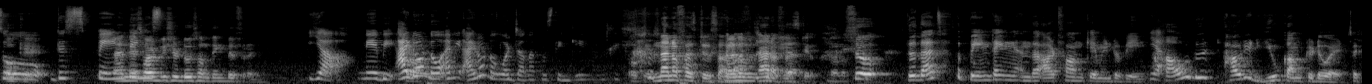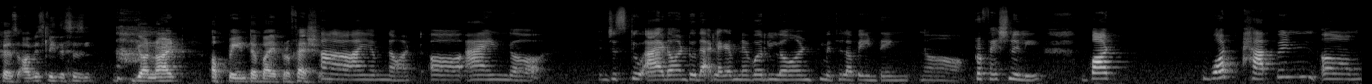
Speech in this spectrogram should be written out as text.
so Okay. this painting and they thought we should do something different. Yeah, maybe. I don't know. I mean, I don't know what Janak was thinking. Okay. None of us do, Saurabh. None of us None do, of us do. None of us So, so that's how the painting and the art form came into being. Yeah. How did how did you come to do it? Because obviously, this is you're not a painter by profession. Uh, I am not. Uh, and uh, just to add on to that, like I've never learned Mithila painting uh, professionally. But what happened? Um,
